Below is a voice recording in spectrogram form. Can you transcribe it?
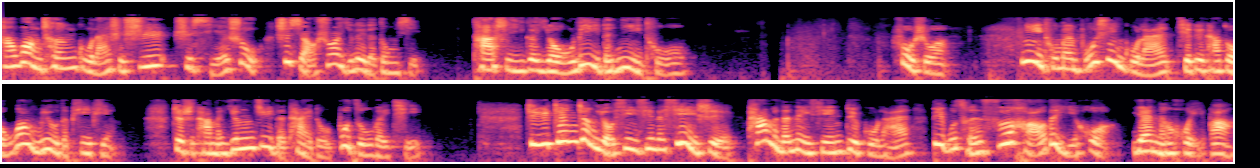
他妄称古兰是诗，是邪术，是小说一类的东西。他是一个有力的逆徒。复说，逆徒们不信古兰，且对他做妄谬的批评，这是他们应具的态度，不足为奇。至于真正有信心的信士，他们的内心对古兰并不存丝毫的疑惑，焉能毁谤？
